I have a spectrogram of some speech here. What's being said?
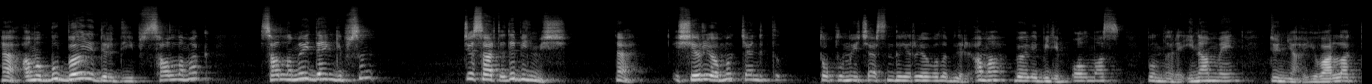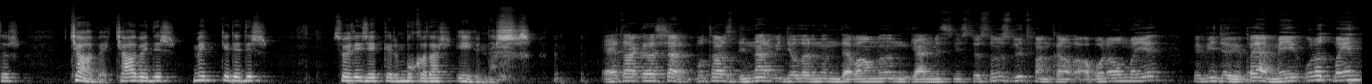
Ha, ama bu böyledir deyip sallamak, sallamayı Dan Gibson cesaret edebilmiş. Ha, işe yarıyor mu? Kendi toplumu içerisinde yarıyor olabilir. Ama böyle bilim olmaz. Bunlara inanmayın. Dünya yuvarlaktır. Kabe Kabe'dir. Mekke'dedir. Söyleyeceklerim bu kadar. İyi günler. Evet arkadaşlar bu tarz dinler videolarının devamının gelmesini istiyorsanız lütfen kanala abone olmayı ve videoyu beğenmeyi unutmayın.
